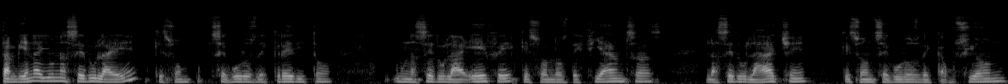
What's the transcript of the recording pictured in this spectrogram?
También hay una cédula E, que son seguros de crédito, una cédula F, que son los de fianzas, la cédula H, que son seguros de caución,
